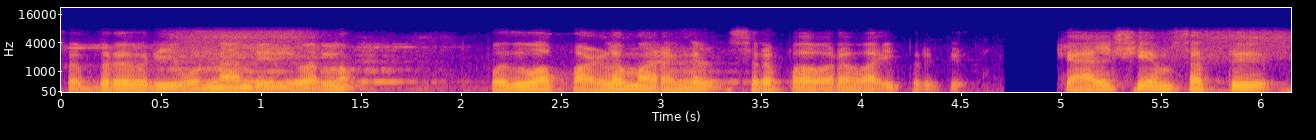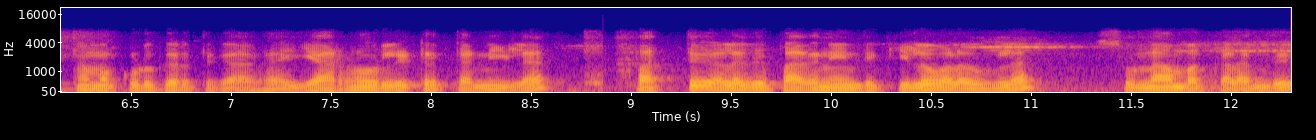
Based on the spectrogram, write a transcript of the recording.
பிப்ரவரி ஒன்றாந்தேதி வரலாம் பொதுவாக பழ மரங்கள் சிறப்பாக வர வாய்ப்பு இருக்குது கால்சியம் சத்து நம்ம கொடுக்கறதுக்காக இரநூறு லிட்டர் தண்ணியில் பத்து அல்லது பதினைந்து கிலோ அளவில் சுண்ணாம்பை கலந்து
